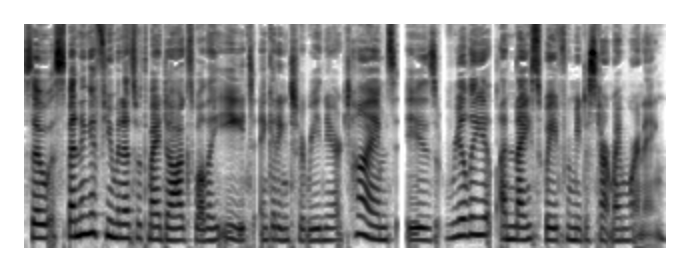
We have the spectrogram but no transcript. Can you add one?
So, spending a few minutes with my dogs while they eat and getting to read New York Times is really a nice way for me to start my morning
